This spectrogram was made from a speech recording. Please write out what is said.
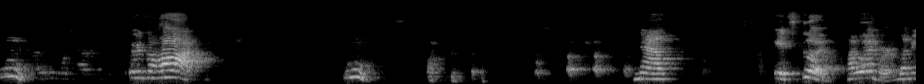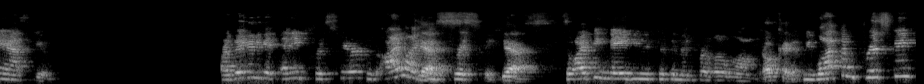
Ooh, it's hot. Ooh. Now, it's good. However, let me ask you. Are they gonna get any crispier? Because I like them crispy. Yes, So I think maybe we put them in for a little longer. okay, If you want them crispy,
